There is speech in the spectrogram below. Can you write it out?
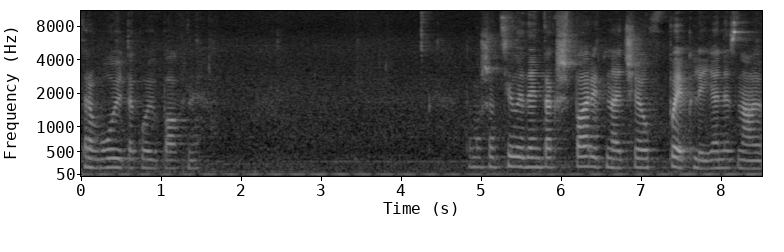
травою такою пахне. Тому що цілий день так шпарить, наче в пеклі, я не знаю.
